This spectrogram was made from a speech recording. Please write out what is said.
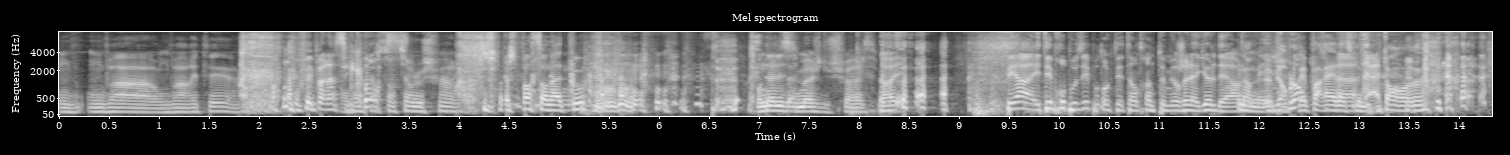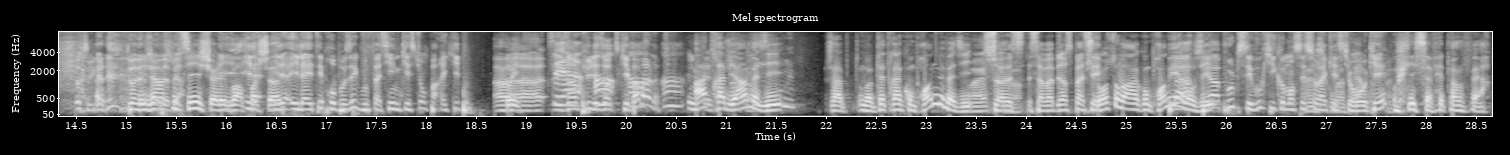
on, on va, on va arrêter. euh, on fait pas la on va faire séquence. sortir le cheval. Je pense qu'on a tout. On a les images du cheval. Non, PA a été proposé pendant que t'étais en train de te murger la gueule derrière Non le- mais le je mur blanc. préparais la Euh, Mais attends, euh, je j'ai je- un je- souci, je suis allé Il- voir il, shots. il a- il a été proposé que vous fassiez une question par équipe, euh, Oui. les uns puis les autres, ce qui est pas mal. Ah très bien, vas-y. Ça- On va peut-être rien comprendre, mais vas-y. Ouais, Ça, va bien se Je passer. pense qu'on va rien comprendre, mais allons-y. C'est vous qui commencez Ouais, sur la question, faire, ok. Oui, ça va être un fer.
